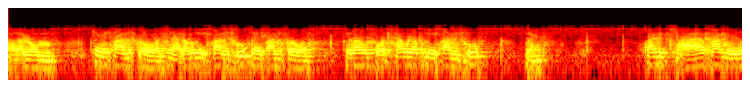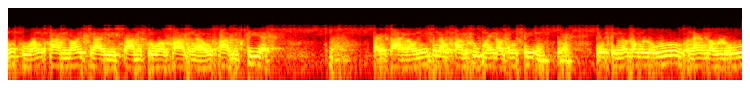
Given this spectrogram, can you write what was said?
ของอารมณ์ เช่นความโกรธนะเราก็มีความทุกข์ในความโกรธ เราโกรธเขาเราก็มีความทุกข์นะ ความอิจฉาความหึงหวง ความน้อยใจ ความกลัวความเหงาความเครียดต่างๆ เหล่านี้ก็นำความทุกข์มาให้เราทั้งสิ้นนะเป็นสิ่งเราต้องรู้นะเรารู้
